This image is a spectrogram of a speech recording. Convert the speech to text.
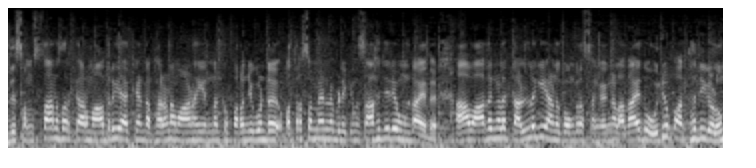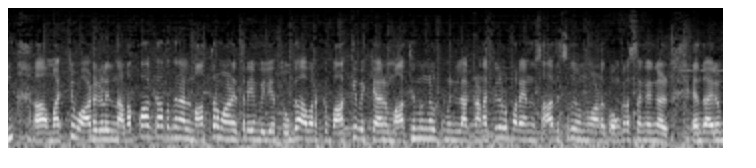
ഇത് സംസ്ഥാന സർക്കാർ മാതൃകയാക്കേണ്ട ഭരണമാണ് എന്നൊക്കെ പറഞ്ഞുകൊണ്ട് പത്രസമ്മേളനം വിളിക്കുന്ന സാഹചര്യം ഉണ്ടായത്. ആ വാദങ്ങളെ തള്ളുകയാണ് കോൺഗ്രസ് അംഗങ്ങൾ. അതായത് ഒരു പദ്ധതികളും മറ്റു വാർഡുകളിൽ നടപ്പാക്കാത്തതിനാൽ മാത്രമാണ് ഇത്രയും വലിയ തുക അവർക്ക് ബാക്കി വെക്കാനും മാധ്യമങ്ങൾക്ക് മുന്നിൽ ആ കണക്കുകൾ പറയാനും സാധിച്ചതെന്നുമാണ് കോൺഗ്രസ് അംഗങ്ങൾ എന്തായാലും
